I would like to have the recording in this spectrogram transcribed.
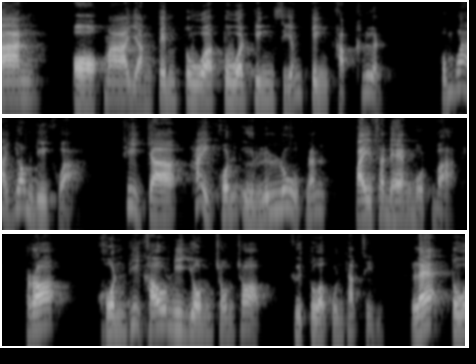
การ ออกมาอย่างเต็มตัวตัวจริงเสียงจริงขับเคลื่อน ผมว่าย่อมดีกว่า ที่จะให้คนอื่นหรือลูกนั้นไปแสดงบทบาท เพราะคนที่เขานิยมชมชอบ คือตัวคุณทักษิณและตัว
